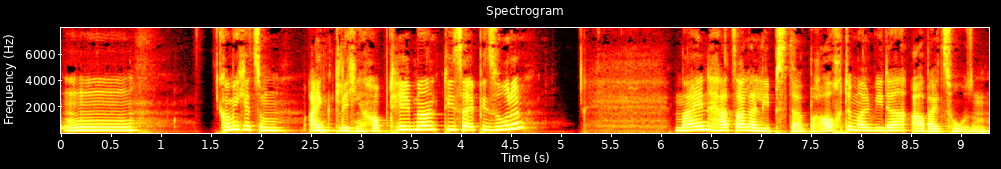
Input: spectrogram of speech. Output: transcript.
Hm, komme ich jetzt zum eigentlichen Hauptthema dieser Episode. Mein Herz allerliebster brauchte mal wieder Arbeitshosen.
